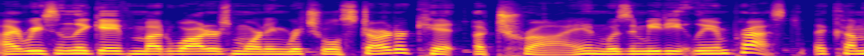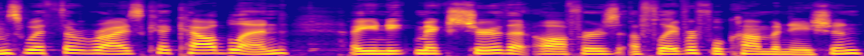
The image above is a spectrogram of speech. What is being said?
I recently gave Mudwater's Morning Ritual Starter Kit a try and was immediately impressed. It comes with the Rise Cacao Blend, a unique mixture that offers a flavorful combination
